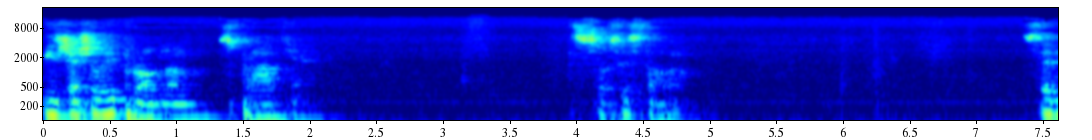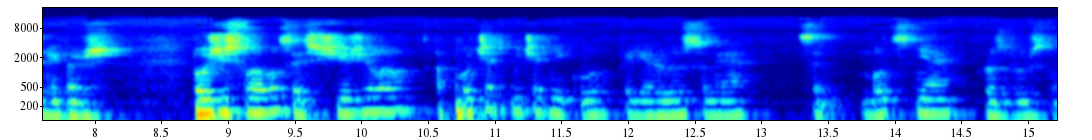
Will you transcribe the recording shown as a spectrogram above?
Vyřešili problém správně. Co se stalo? Sedmý verš. Boží slovo se šířilo a počet učetníků v Jeruzalémě se mocně rozrůstl.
